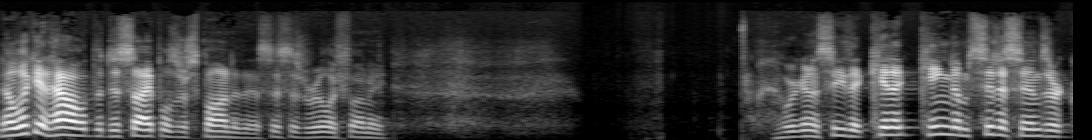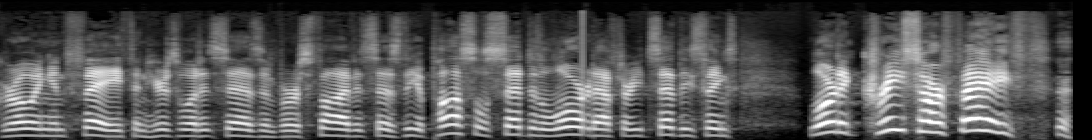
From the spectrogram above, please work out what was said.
Now, look at how the disciples respond to this. This is really funny. We're going to see that kingdom citizens are growing in faith. And here's what it says in verse 5 it says, The apostles said to the Lord after he'd said these things, Lord, increase our faith. and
